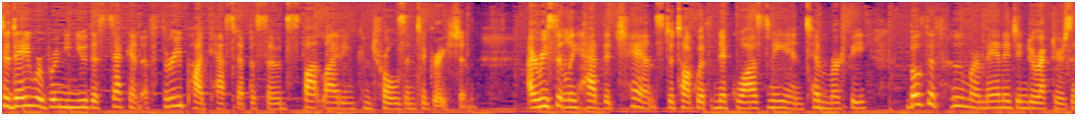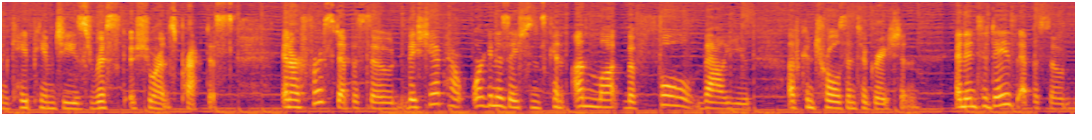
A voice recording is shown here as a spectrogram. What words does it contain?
Today we're bringing you the second of three podcast episodes spotlighting controls integration. I recently had the chance to talk with Nick Wozni and Tim Murphy, both of whom are managing directors in KPMG's risk assurance practice. In our first episode, they shared how organizations can unlock the full value of controls integration and in today's episode,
